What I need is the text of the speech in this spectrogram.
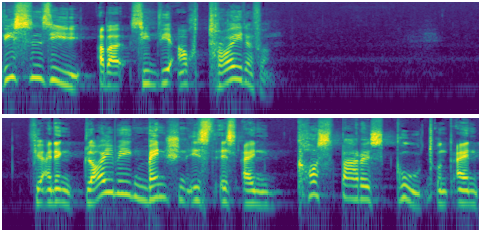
wissen sie, aber sind wir auch treu davon? Für einen gläubigen Menschen ist es ein kostbares Gut und ein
